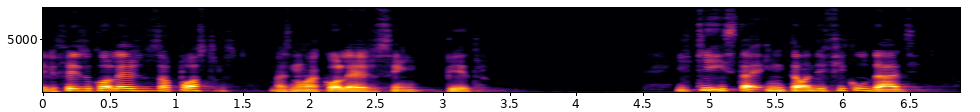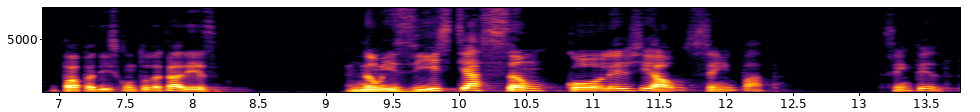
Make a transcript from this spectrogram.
Ele fez o colégio dos apóstolos, mas não há colégio sem Pedro. E que está então a dificuldade. O Papa diz com toda clareza: não existe ação colegial sem o Papa, sem Pedro.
